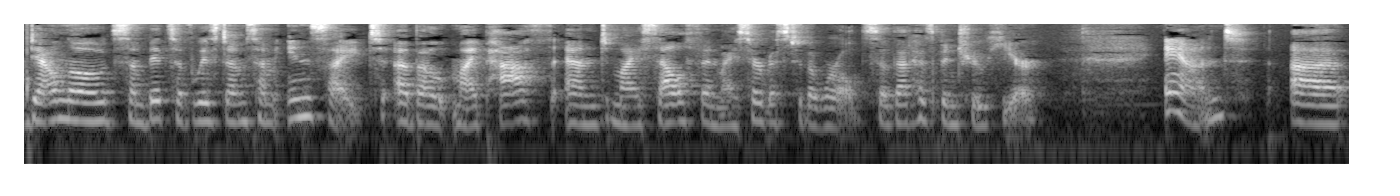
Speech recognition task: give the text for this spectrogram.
downloads, some bits of wisdom, some insight about my path and myself and my service to the world. So that has been true here. And, uh,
